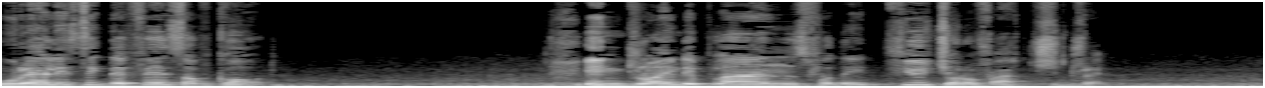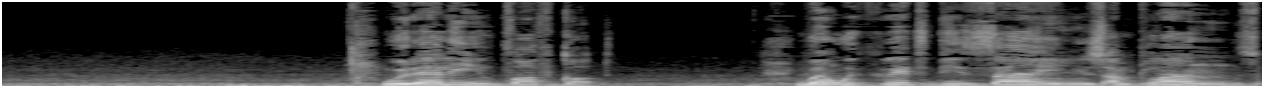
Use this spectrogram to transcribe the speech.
We rarely seek the face of God in drawing the plans for the future of our children. We rarely involve God when we create designs and plans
